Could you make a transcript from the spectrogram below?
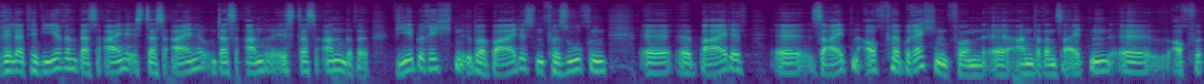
relativieren. Das eine ist das eine und das andere ist das andere. Wir berichten über beides und versuchen beide Seiten auch Verbrechen von von äh, anderen Seiten, äh, auch Ver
